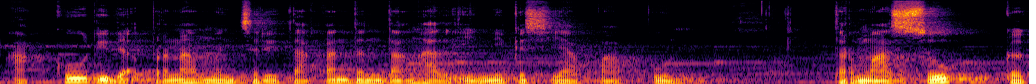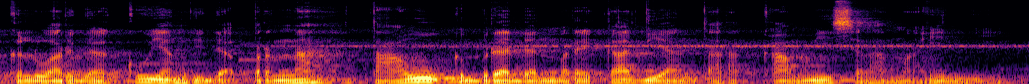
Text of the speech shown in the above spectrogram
Aku tidak pernah menceritakan tentang hal ini ke siapa pun, termasuk ke keluargaku yang tidak pernah tahu keberadaan mereka di antara kami selama ini.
